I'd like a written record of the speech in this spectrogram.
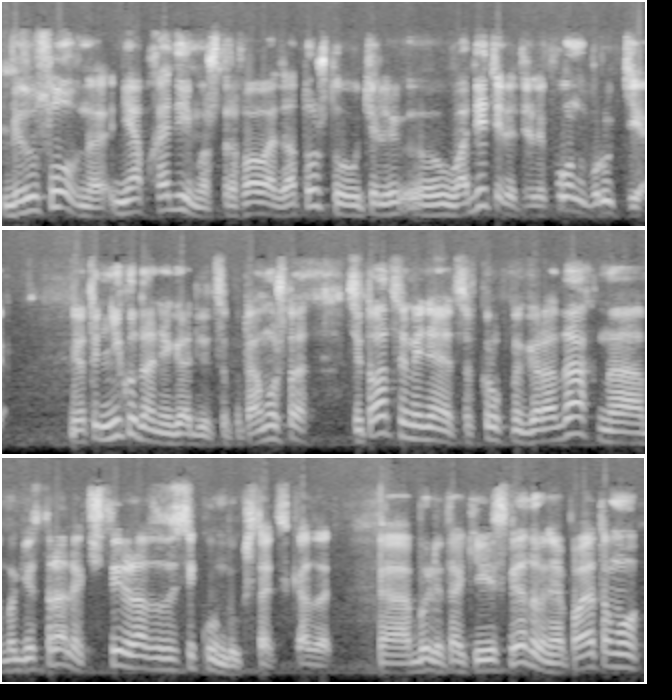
Безусловно, необходимо штрафовать за то, что у, теле- у водителя телефон в руке. Это никуда не годится, потому что ситуация меняется в крупных городах на магистралях 4 раза за секунду, кстати сказать. Э, Были такие исследования, поэтому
